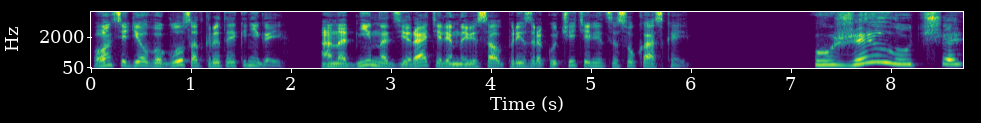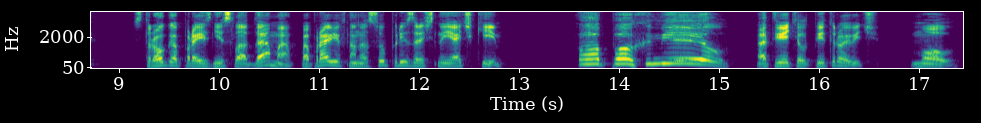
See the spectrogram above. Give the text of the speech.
Он сидел в углу с открытой книгой, а над ним надзирателем нависал призрак учительницы с указкой. «Уже лучше», — строго произнесла дама, поправив на носу призрачные очки. «Опохмел», — ответил Петрович, мол,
